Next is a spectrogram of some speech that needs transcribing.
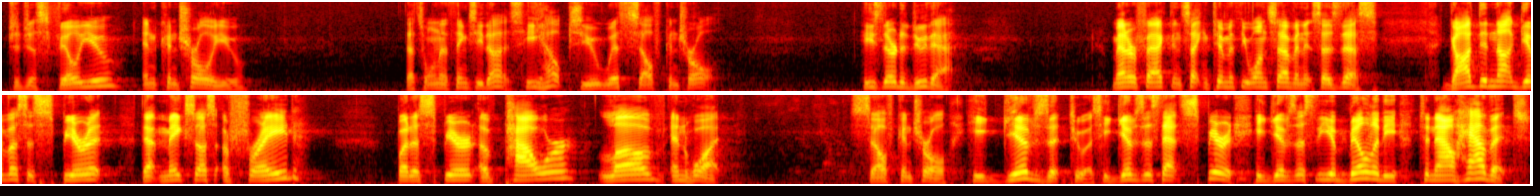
to just fill you and control you, that's one of the things he does. He helps you with self control. He's there to do that. Matter of fact, in 2 Timothy 1 7, it says this God did not give us a spirit that makes us afraid, but a spirit of power, love, and what? Self control. He gives it to us. He gives us that spirit. He gives us the ability to now have it.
